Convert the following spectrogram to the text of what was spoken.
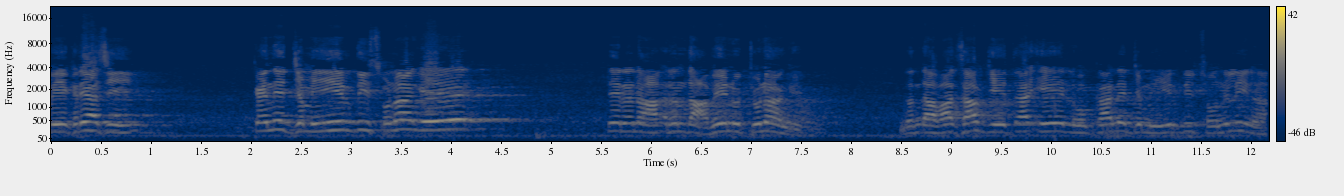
ਵੇਖ ਰਿਹਾ ਸੀ। ਕਹਿੰਦੇ ਜ਼ਮੀਰ ਦੀ ਸੁਣਾਂਗੇ ਤੇ ਰੰਧਾਵੇ ਨੂੰ ਚੁਣਾਂਗੇ। ਰੰਧਾਵਾ ਸਾਹਿਬ, ਜੇ ਤਾਂ ਇਹ ਲੋਕਾਂ ਨੇ ਜ਼ਮੀਰ ਦੀ ਸੁਣ ਲਈ ਨਾ,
